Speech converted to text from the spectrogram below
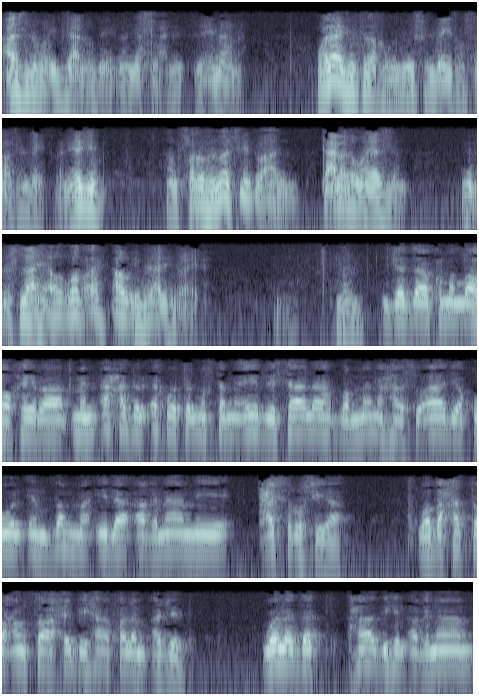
عزله وإبداله بمن يصلح للإمامة. ولا يجوز لكم الجلوس في البيت والصلاة في البيت بل يجب أن تصلوا في المسجد وأن تعملوا ما يلزم من إصلاح أو وضعه أو إبداله بغيره. نعم. جزاكم الله خيرا. من أحد الإخوة المستمعين رسالة ضمنها سؤال يقول انضم إلى أغنامي عشر شياه وبحثت عن صاحبها فلم أجد. ولدت هذه الأغنام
